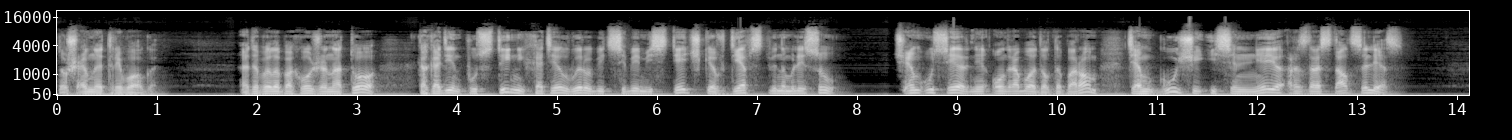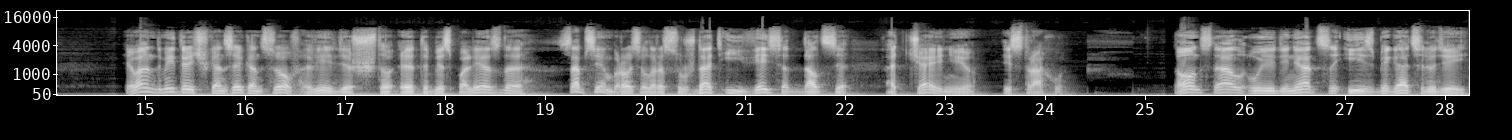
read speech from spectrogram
душевная тревога. Это было похоже на то, как один пустынник хотел вырубить себе местечко в девственном лесу. Чем усерднее он работал топором, тем гуще и сильнее разрастался лес. Иван Дмитриевич, в конце концов, видя, что это бесполезно, совсем бросил рассуждать и весь отдался отчаянию и страху. Он стал уединяться и избегать людей.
